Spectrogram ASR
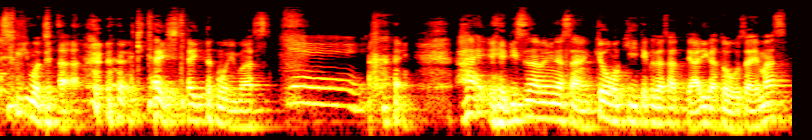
す。次もじゃあ、期待したいと思います。イェーイ。はい。はい、えー、リスナーの皆さん、今日も聞いてくださってありがとうございます。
